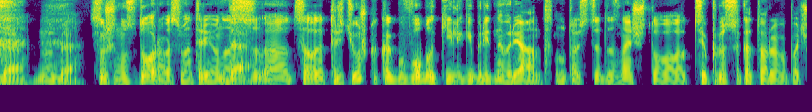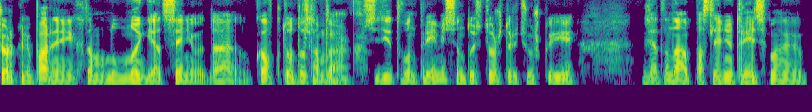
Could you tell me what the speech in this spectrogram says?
да, ну да. Слушай, ну здорово, смотри, у нас Да. э, целая третюшка как бы в облаке или гибридный вариант. Ну, то есть это значит, что те плюсы, которые вы подчеркивали, парни, их там, ну, многие оценивают, да? Кто-то там так. сидит вон премисен, то есть тоже третюшка, и где-то на последнюю треть мы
